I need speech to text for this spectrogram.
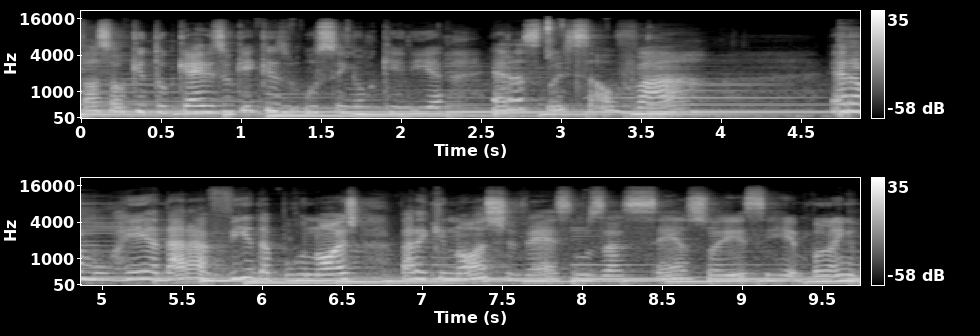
faça o que tu queres. O que, que o Senhor queria? Era nos salvar, era morrer, dar a vida por nós, para que nós tivéssemos acesso a esse rebanho.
